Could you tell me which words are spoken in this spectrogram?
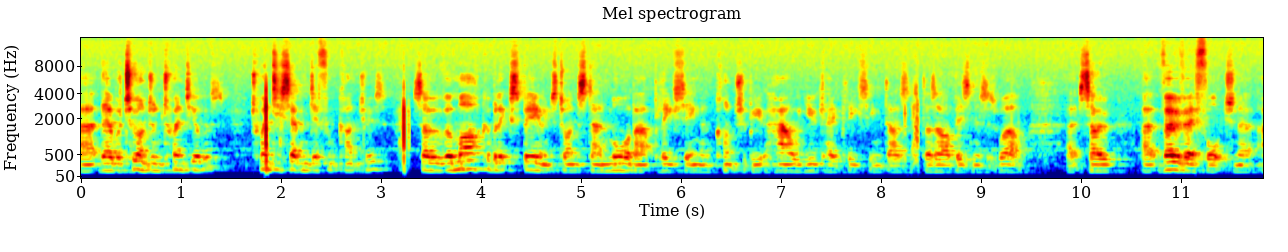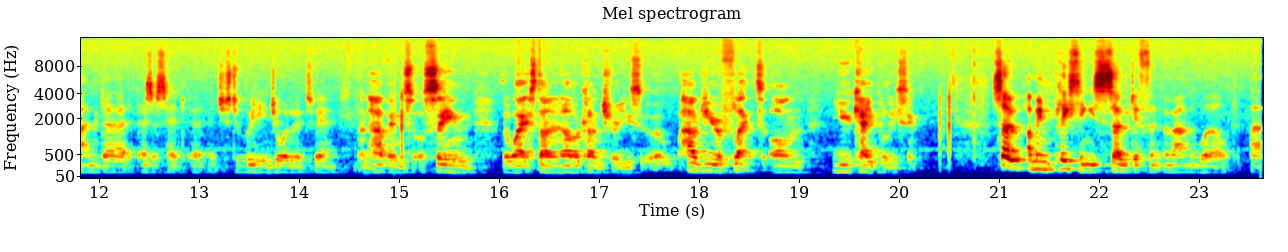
Uh, there were 220 of us, 27 different countries, so a remarkable experience to understand more about policing and contribute how UK policing does, does our business as well. Uh, so uh, very, very fortunate and, uh, as I said, uh, just a really enjoyable experience. And having sort of seen the way it's done in other countries, how do you reflect on UK policing? So, I mean, policing is so different around the world. Uh,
